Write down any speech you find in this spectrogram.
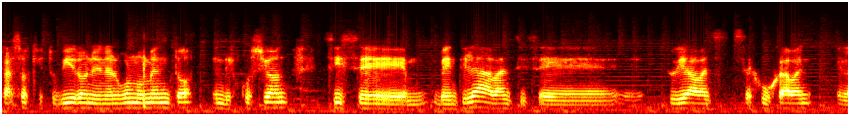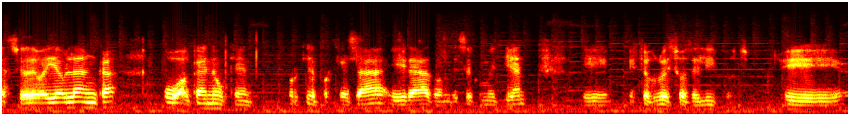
casos que estuvieron en algún momento en discusión si se ventilaban, si se estudiaban, si se juzgaban en la ciudad de Bahía Blanca o acá en Neuquén. ¿Por qué? Porque allá era donde se cometían eh, estos gruesos delitos. Eh,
